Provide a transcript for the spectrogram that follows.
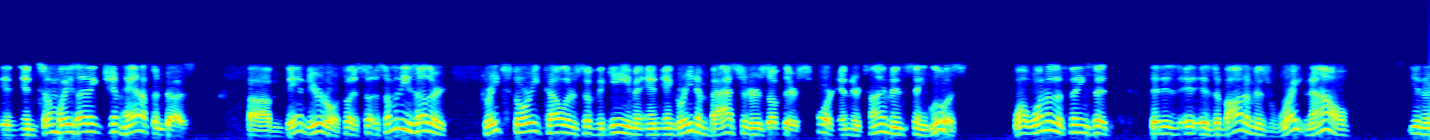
In, in some ways, I think Jim Hanifan does. Um, Dan Dierdorf, so some of these other great storytellers of the game and, and great ambassadors of their sport and their time in St. Louis. Well, one of the things that that is is about them is right now, you know,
